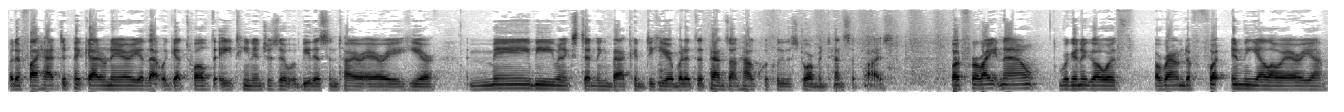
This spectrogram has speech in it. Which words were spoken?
But if I had to pick out an area that would get 12 to 18 inches, it would be this entire area here maybe even extending back into here, but it depends on how quickly the storm intensifies. But for right now, we're going to go with around a foot in the yellow area.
